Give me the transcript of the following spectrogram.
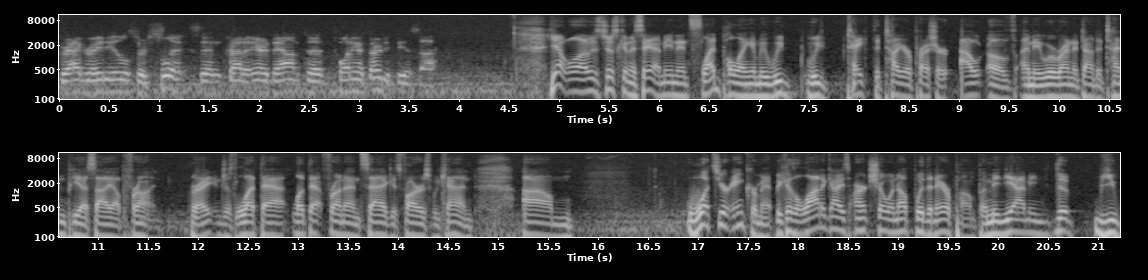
drag radials or slicks and try to air down to 20 or 30 psi. Yeah, well, I was just going to say, I mean, in sled pulling, I mean, we we take the tire pressure out of. I mean, we're running it down to 10 psi up front, right, and just let that let that front end sag as far as we can. Um, what's your increment? Because a lot of guys aren't showing up with an air pump. I mean, yeah, I mean, the you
